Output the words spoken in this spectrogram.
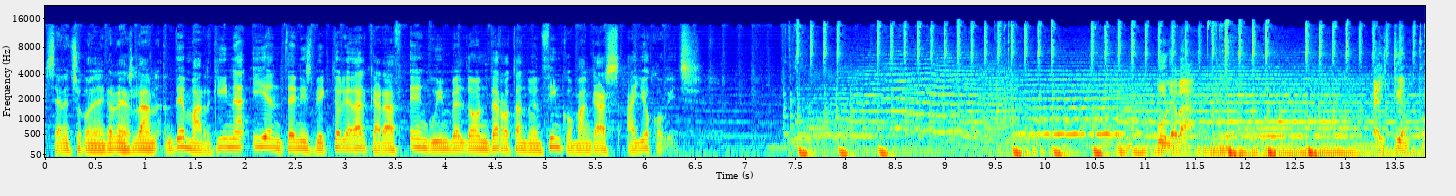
se han hecho con el Grand Slam de Marquina y en tenis victoria de Alcaraz en Wimbledon derrotando en cinco mangas a Djokovic. Boulevard. El tiempo.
